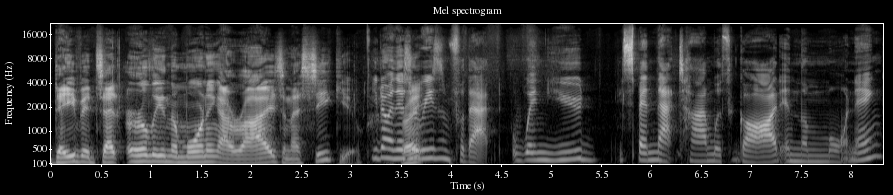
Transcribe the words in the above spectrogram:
David said, "Early in the morning I rise and I seek you." You know, and there's a reason for that. When you spend that time with God in the morning,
